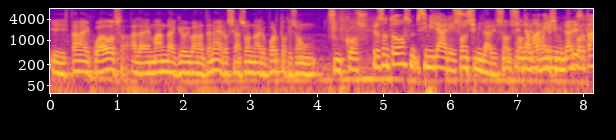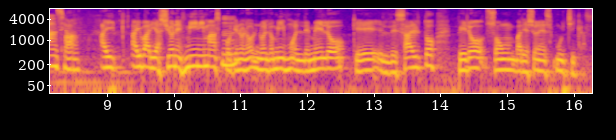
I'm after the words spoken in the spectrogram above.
eh, están adecuados a la demanda que hoy van a tener. O sea, son aeropuertos que son chicos. Pero son todos similares. Son similares, son, son de tamaño similares. Importancia hay, hay variaciones mínimas, porque no, no, es lo mismo el de Melo que el de Salto, pero son variaciones muy chicas.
